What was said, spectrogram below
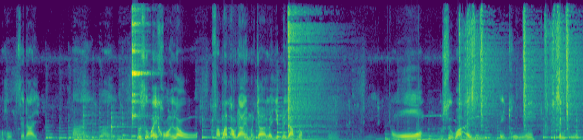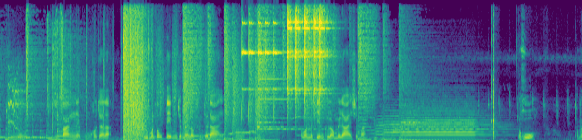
โอ้โห เสียดาย ไปไปรู้สึกว่าไอ้ของที่เราสามารถเอาได้มันจะระยิบระยับเนาะอืมโอ้รู้สึกว่าไอ้ไอ้ถุงที่เป็นถุงถุงถุงตังเนี่ยผมเข้าใจละคือมันต้องเต็มใช่ไหมเราถึงจะได้อืมถ้ามันไม่เต็มคือเราไม่ได้ใช่ปะโอ้โหทำไม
